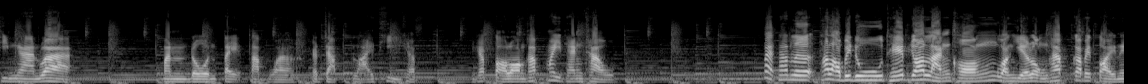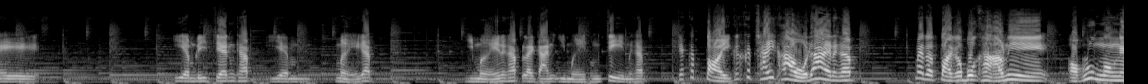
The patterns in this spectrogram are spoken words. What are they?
ทีมงานว่ามันโดนเตะต่ำกว่ากระจับหลายทีครับนี่ครับต่อรองครับไม่แทงเข่าแม่ถ้าเลถ้าเราไปดูเทปย้อนหลังของหวังเหยียหลงครับ ก็ไปต่อยใน EM Legend ครับ EM เหมยครับ อีเหมยนะครับ รายการอีเหมยของจีนนะครับแกก็ต่อยก็ใช้เข่าได้นะครับแม่แต่ต่อยกับบัวขาวนี่ออกลูกงองแง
